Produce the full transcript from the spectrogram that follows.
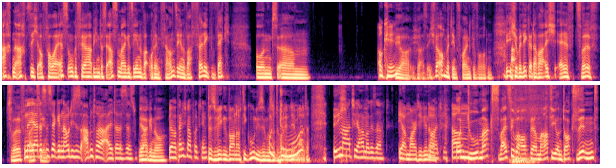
88 auf VHS ungefähr, habe ich ihn das erste Mal gesehen, war, oder im Fernsehen, war völlig weg. Und ähm, Okay. ja, also ich wäre auch mit dem Freund geworden. Ich überlege, da war ich 11, 12, 12, 13. Naja, das ist ja genau dieses Abenteueralter. Das ist ja super. Ja, genau. Ja, kann ich nachvollziehen. Deswegen waren auch die Goonies immer so toll in dem? Alter. Ich, Marty haben wir gesagt. ja, Marty, genau. Marty. Ähm, Und du, Max, weißt du überhaupt, wer Marty und Doc sind?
